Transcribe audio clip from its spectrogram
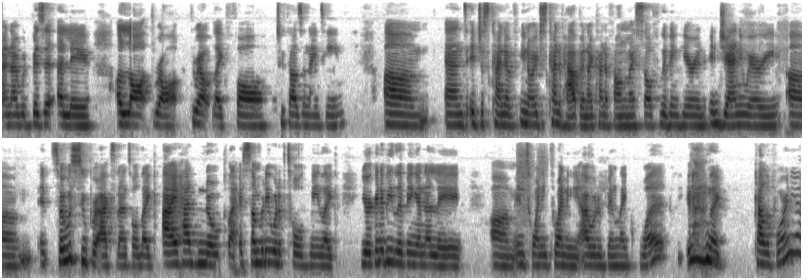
and I would visit LA a lot throughout throughout like fall 2019 um, and it just kind of you know it just kind of happened i kind of found myself living here in, in january um, it, so it was super accidental like i had no plan if somebody would have told me like you're going to be living in la um, in 2020 i would have been like what like california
